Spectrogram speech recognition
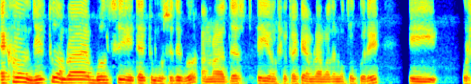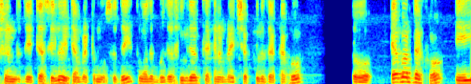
এখন যেহেতু আমরা বলছি এটা একটু মুছে দেব, আমরা জাস্ট এই অংশটাকে আমরা আমাদের মতো করে এই পোর্শন যেটা ছিল, এটা আমরা একটু মুছে দিই। তোমাদের বোঝার সুবিধার্থে এখানে আমরা হিসাব করে দেখাবো। তো, এবার দেখো, এই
